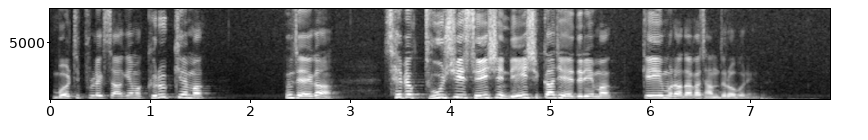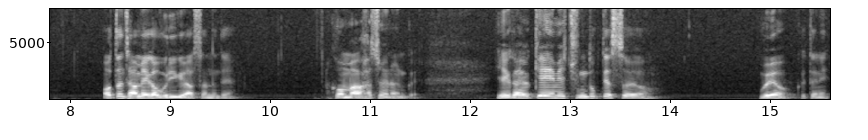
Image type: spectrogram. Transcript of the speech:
멀티플렉스 하게 막 그렇게 막 그래서 애가 새벽 2시, 3시, 4시까지 애들이 막 게임을 하다가 잠들어 버린 거예요. 어떤 자매가 우리 교회 왔었는데 그 엄마가 하소연하는 거예요. 얘가요 게임에 중독됐어요. 왜요? 그랬더니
